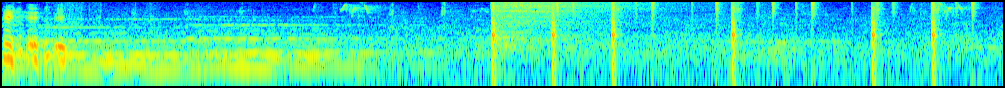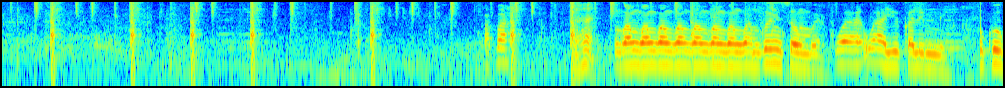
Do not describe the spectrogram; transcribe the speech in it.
somewhere. Why, why are you calling me? M pụọ,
